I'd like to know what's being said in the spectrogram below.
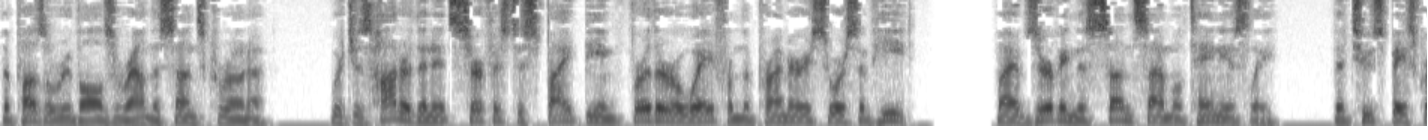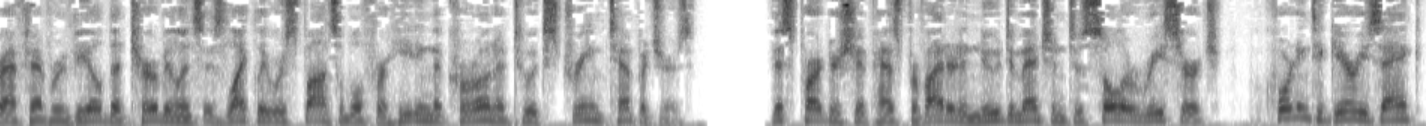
The puzzle revolves around the Sun's corona, which is hotter than its surface despite being further away from the primary source of heat. By observing the sun simultaneously, the two spacecraft have revealed that turbulence is likely responsible for heating the corona to extreme temperatures. This partnership has provided a new dimension to solar research, according to Gary Zank,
